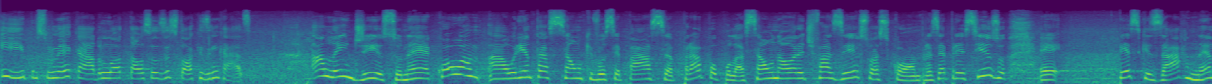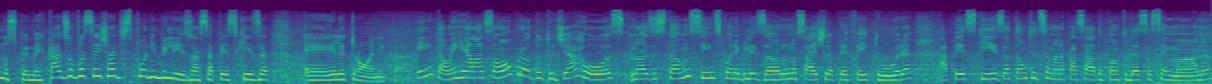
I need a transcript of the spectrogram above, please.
e ir para o supermercado lotar os seus estoques em casa. Além disso, né, qual a, a orientação que você passa para a população na hora de fazer suas compras? É preciso é, pesquisar né, nos supermercados ou vocês já disponibilizam essa pesquisa é, eletrônica? Então, em relação ao produto de arroz, nós estamos sim disponibilizando no site da Prefeitura a pesquisa, tanto de semana passada quanto dessa semana.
